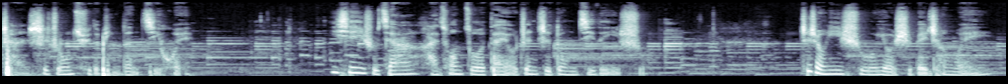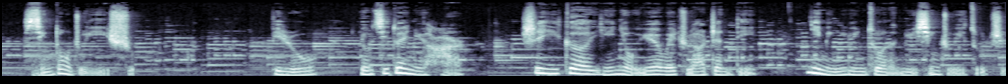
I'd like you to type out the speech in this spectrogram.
阐释中去的平等机会。一些艺术家还创作带有政治动机的艺术，这种艺术有时被称为行动主义艺术。比如，游击队女孩是一个以纽约为主要阵地、匿名运作的女性主义组织。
